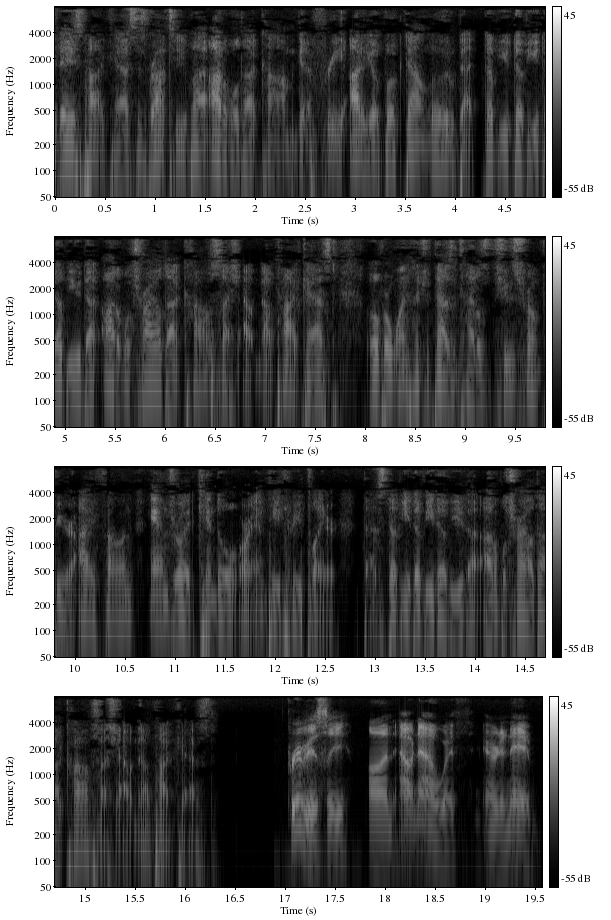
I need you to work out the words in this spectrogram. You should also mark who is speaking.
Speaker 1: Today's podcast is brought to you by Audible.com. Get a free audiobook download at www.audibletrial.com slash outnowpodcast. Over 100,000 titles to choose from for your iPhone, Android, Kindle, or MP3 player. That's www.audibletrial.com slash outnowpodcast.
Speaker 2: Previously on Out Now with Aaron and Abe.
